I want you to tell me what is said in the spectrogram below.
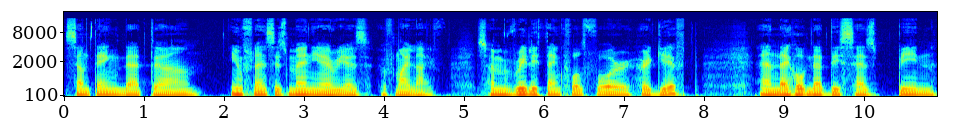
something that um, influences many areas of my life. So I'm really thankful for her gift, and I hope that this has been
